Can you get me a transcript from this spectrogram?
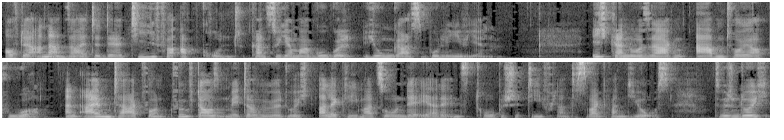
auf der anderen Seite der tiefe Abgrund. Kannst du ja mal googeln, Jungas, Bolivien. Ich kann nur sagen, Abenteuer pur an einem Tag von 5000 Meter Höhe durch alle Klimazonen der Erde ins tropische Tiefland. Das war grandios. Zwischendurch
